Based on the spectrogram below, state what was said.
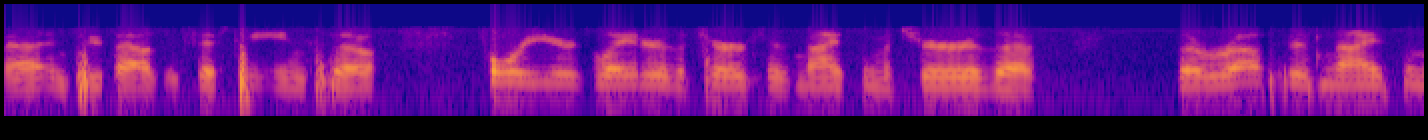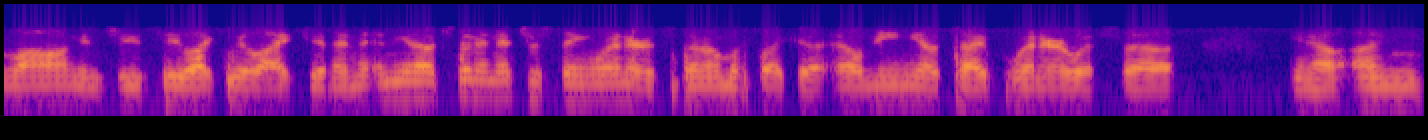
uh, in 2015. So, four years later, the turf is nice and mature. The the rough is nice and long and juicy, like we like it. And and you know, it's been an interesting winter. It's been almost like a El Nino type winter with, uh, you know, un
